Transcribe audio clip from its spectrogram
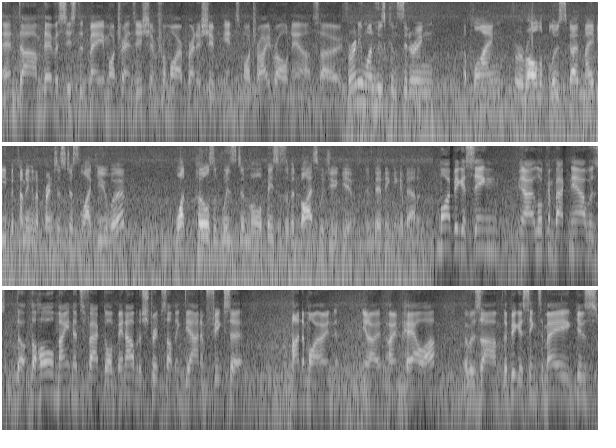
and um, they've assisted me in my transition from my apprenticeship into my trade role now. So, for anyone who's considering applying for a role at BlueScope, maybe becoming an apprentice just like you were, what pearls of wisdom or pieces of advice would you give if they're thinking about it? My biggest thing, you know, looking back now, was the, the whole maintenance factor of being able to strip something down and fix it under my own, you know, own power. It was um, the biggest thing to me. It gives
